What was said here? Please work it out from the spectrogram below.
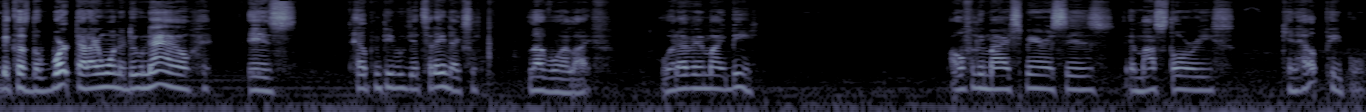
Because the work that I want to do now is helping people get to their next level in life, whatever it might be. Hopefully, my experiences and my stories can help people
